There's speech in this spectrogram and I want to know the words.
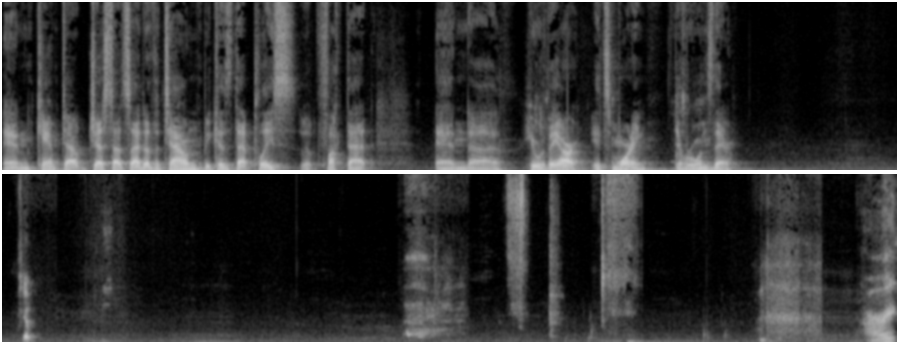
and camped out just outside of the town because that place, uh, fuck that. And uh, here they are. It's morning. Everyone's there. Yep. All right.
